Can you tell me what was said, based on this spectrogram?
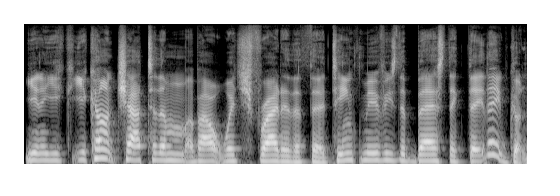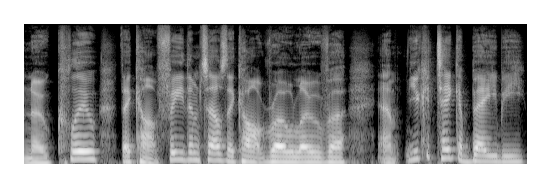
You know, you, you can't chat to them about which Friday the 13th movie's the best. They, they, they've got no clue. They can't feed themselves. They can't roll over. Um, you could take a baby,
